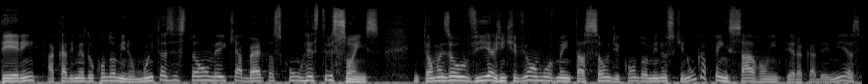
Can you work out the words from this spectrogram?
terem a academia do condomínio. Muitas estão meio que abertas com restrições. Então, mas eu vi, a gente viu uma movimentação de condomínios que nunca pensavam em ter academias,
